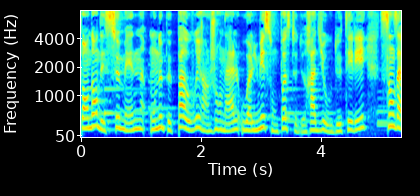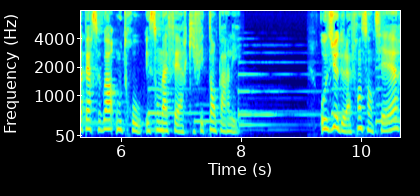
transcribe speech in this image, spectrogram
Pendant des semaines, on ne peut pas ouvrir un journal ou allumer son poste de radio ou de télé sans apercevoir Outreau et son affaire qui fait tant parler. Aux yeux de la France entière,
